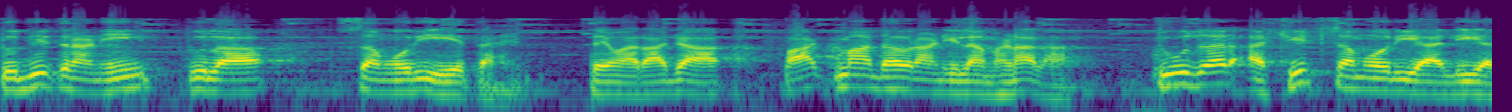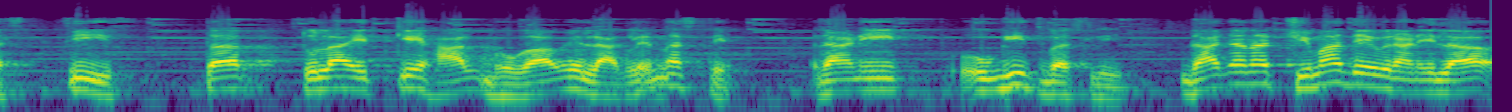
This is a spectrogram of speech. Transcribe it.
तुझीच राणी तुला समोरी येत आहे. तेव्हा राजा पाटमाधव राणीला म्हणाला तू जर अशीच समोरी आली असतीस तर तुला इतके हाल भोगावे लागले नसते. राणी उगीच बसली. राजानं चिमा देवराणीला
